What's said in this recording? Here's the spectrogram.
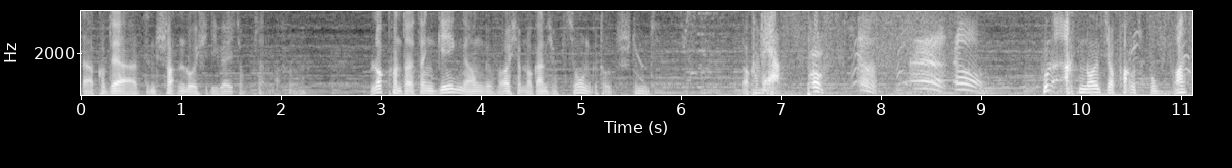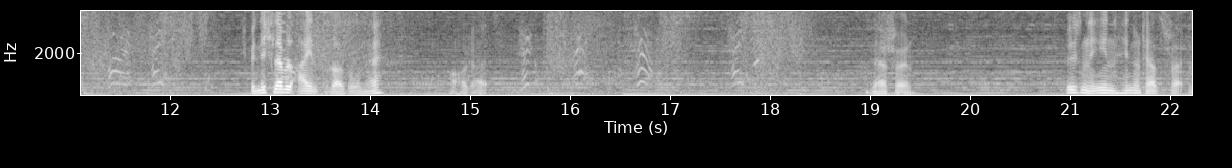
Da kommt der als den Schattenleuchte, die werde ich doch platt machen. Blockkonter ist ein Gegenangriff. Oh, ich habe noch gar nicht Optionen gedrückt. Stimmt. Da kommt er. 198 Erfahrungspunkte. Was? Ich bin nicht Level 1 oder so, ne? Oh, geil. Sehr schön. Zwischen ihn hin und her zu schalten.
